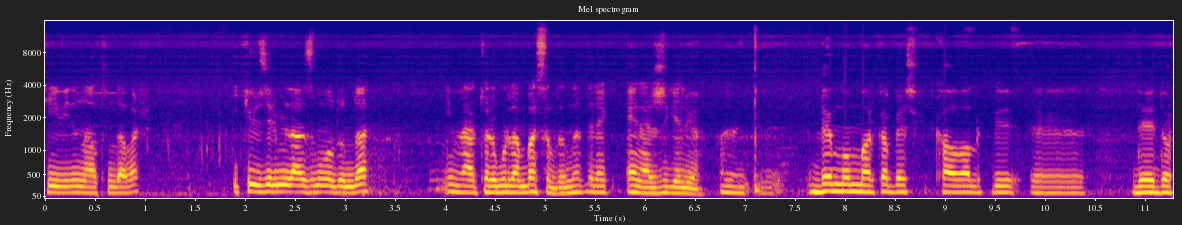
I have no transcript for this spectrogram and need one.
TV'nin altında var. 220 lazım olduğunda invertörü buradan basıldığında direkt enerji geliyor. Aynen. e, Demon marka 5 kahvalık bir e, D4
